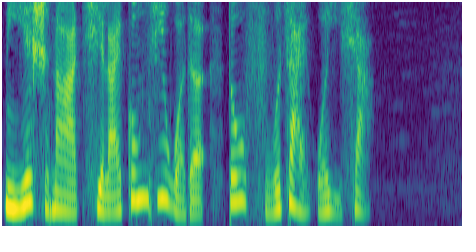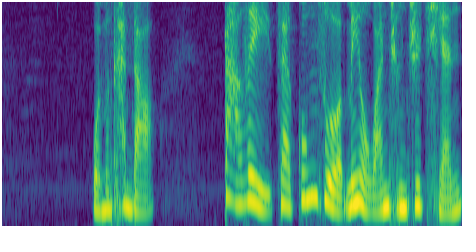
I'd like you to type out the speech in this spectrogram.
你也使那起来攻击我的都伏在我以下。我们看到，大卫在工作没有完成之前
